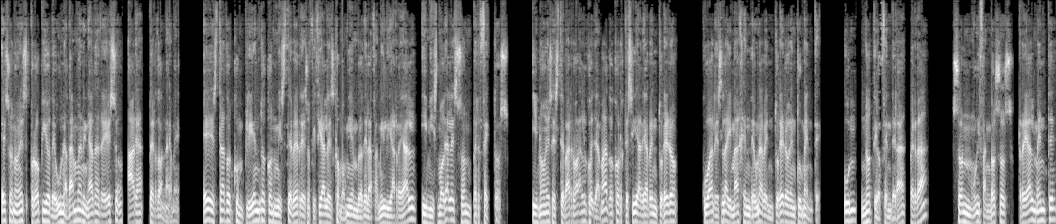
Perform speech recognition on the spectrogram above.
Eso no es propio de una dama ni nada de eso, Ara, perdóname. He estado cumpliendo con mis deberes oficiales como miembro de la familia real, y mis modales son perfectos. ¿Y no es este barro algo llamado cortesía de aventurero? ¿Cuál es la imagen de un aventurero en tu mente? Un, no te ofenderá, ¿verdad? Son muy fangosos, realmente,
